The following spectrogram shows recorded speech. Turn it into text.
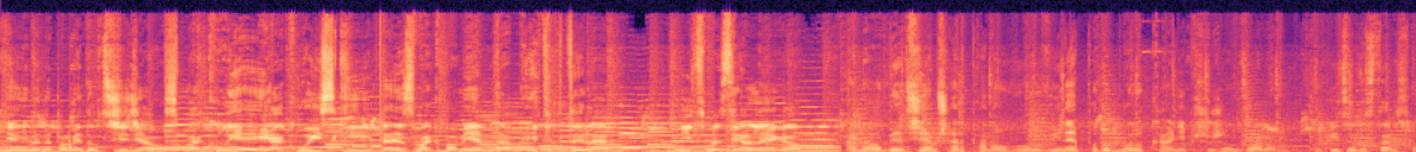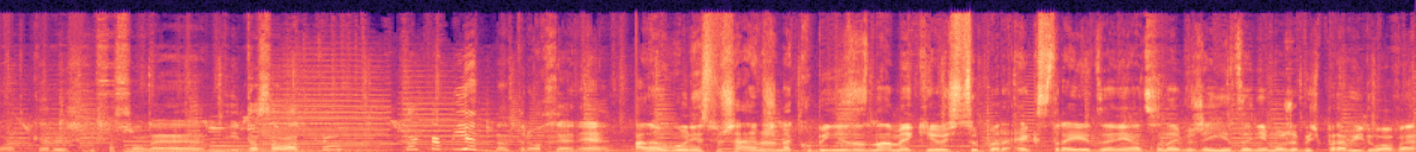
Ja nie będę pamiętał, co się działo. Smakuje jak whisky. Ten smak pamiętam i to tyle. Nic specjalnego. A na obiad wziąłem szarpaną wołowinę, podobno lokalnie przyrządzoną. Póki co dostałem sałatkę, ryż i fasolę. I ta sałatka taka biedna trochę, nie? Ale ogólnie słyszałem, że na Kubie nie zaznamy jakiegoś super ekstra jedzenia, a co najwyżej jedzenie może być prawidłowe,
